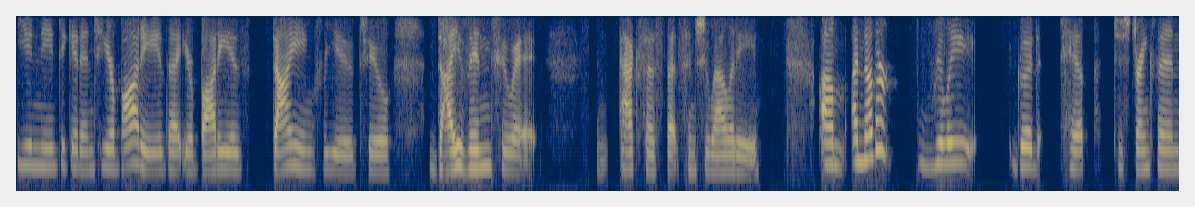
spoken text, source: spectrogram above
you need to get into your body that your body is dying for you to dive into it and access that sensuality. Um, another really good tip to strengthen,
